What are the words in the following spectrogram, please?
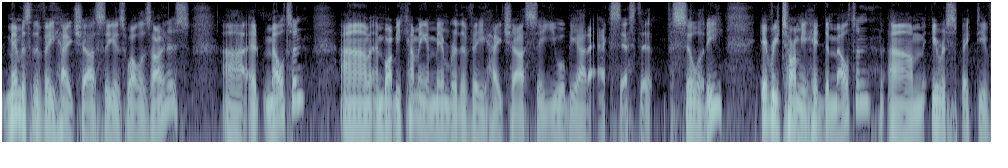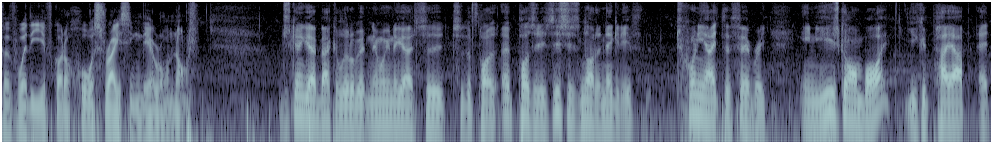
members of the VHRC as well as owners uh, at Melton. Um, and by becoming a member of the VHRC, you will be able to access the facility every time you head to Melton, um, irrespective of whether you've got a horse racing there or not. Just going to go back a little bit and then we're going to go to, to the uh, positives. This is not a negative. 28th of February. In years gone by, you could pay up at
